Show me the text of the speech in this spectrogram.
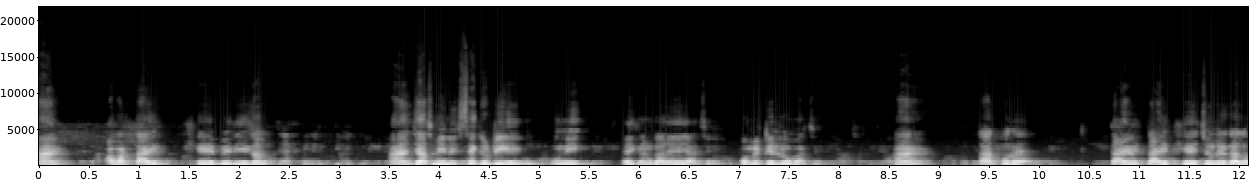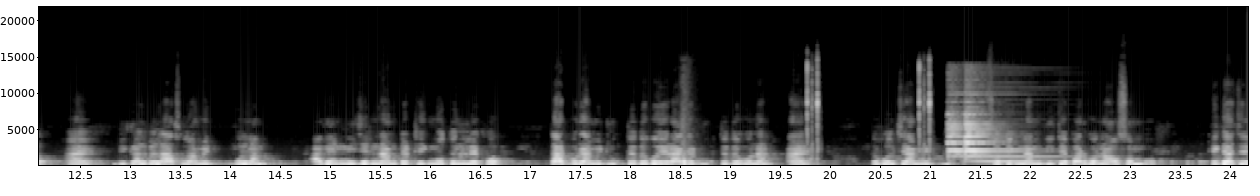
হ্যাঁ আবার তাহির খেয়ে বেরিয়ে গেল। হ্যাঁ জাসমিন সিকিউরিটি উনি এইখানকার এই আছে, কমিটির লোক আছে। হ্যাঁ তারপরে তাই তাহির খেয়ে চলে গেল। হ্যাঁ বিকালবেলা আসলো, আমি বললাম, আগে নিজের নামটা ঠিক মতন লেখো, তারপরে আমি ঢুকতে দেবো, এর আগে ঢুকতে দেবো না। হ্যাঁ তো বলছে আমি সঠিক নাম দিতে পারব না অসম্ভব। ঠিক আছে?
